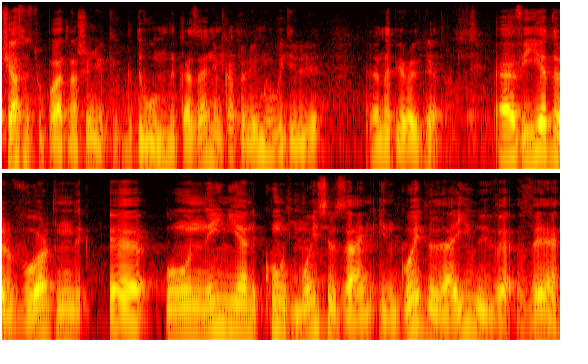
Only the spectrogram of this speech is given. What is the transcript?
частностью по отношению к двум наказаниям, которые мы выделили на первый взгляд. Виедер ворден униньен кунт мойсев зайн ин гойдела илу в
